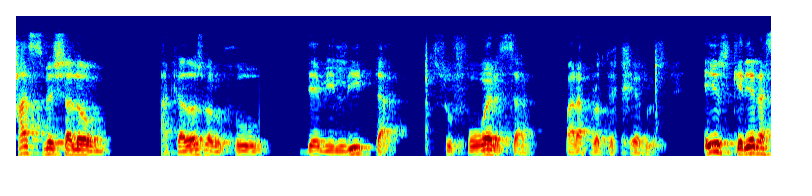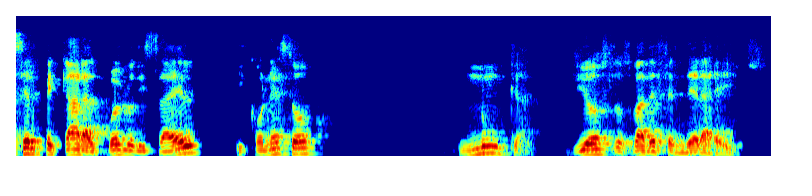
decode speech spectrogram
Hasbe Shalom, Akadosh Baruchu debilita su fuerza para protegerlos. Ellos querían hacer pecar al pueblo de Israel y con eso nunca Dios los va a defender a ellos.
